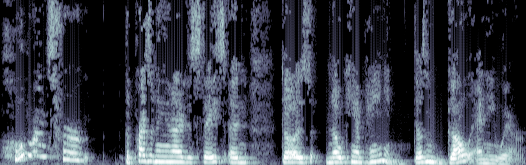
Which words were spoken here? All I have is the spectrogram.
Who runs for the President of the United States and does no campaigning? Doesn't go anywhere.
